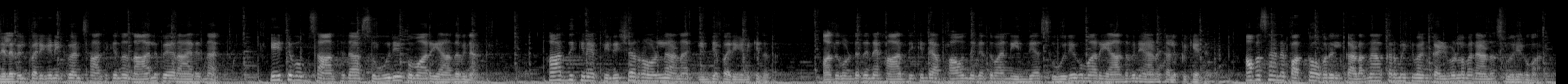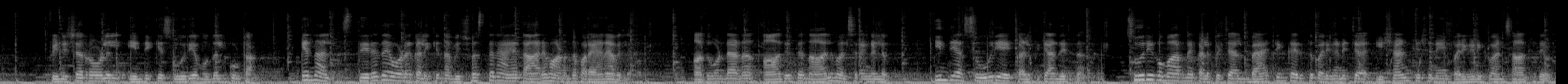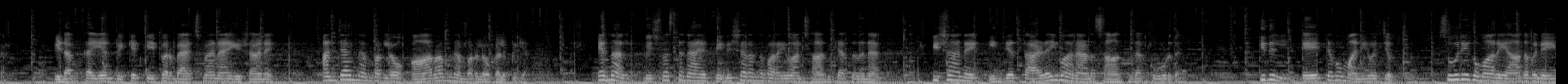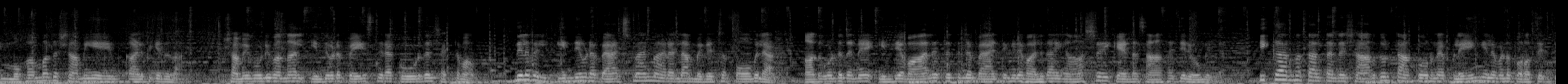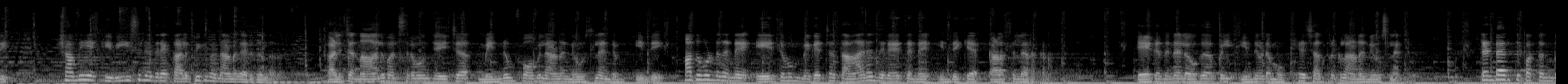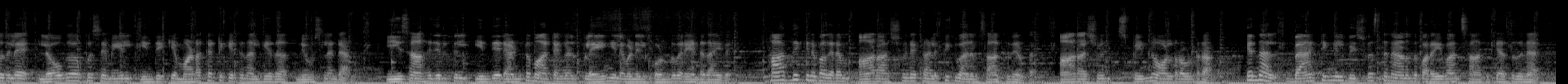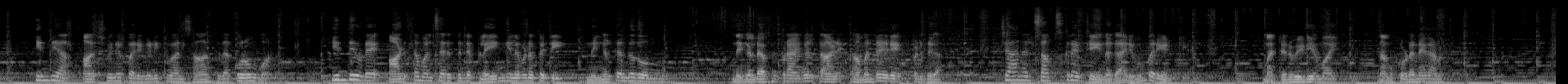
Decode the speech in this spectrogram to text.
നിലവിൽ പരിഗണിക്കുവാൻ സാധിക്കുന്ന നാല് പേർ ആയിരുന്നാൽ ഏറ്റവും സാധ്യത സൂര്യകുമാർ യാദവിനാണ്. ഹാർദിക്കിനെ ഫിനിഷർ റോളിലാണ് ഇന്ത്യ പരിഗണിക്കുന്നത്. അതുകൊണ്ട് തന്നെ ഹാർദിക്കിന്റെ അഭാവം നികത്തുവാൻ ഇന്ത്യ സൂര്യകുമാർ യാദവിനെയാണ് കളിപ്പിക്കേണ്ടത്. അവസാന പത്ത് ഓവറിൽ കടന്നാക്രമിക്കുവാൻ കഴിവുള്ളവനാണ് സൂര്യകുമാർ. ഫിനിഷർ റോളിൽ ഇന്ത്യയ്ക്ക് സൂര്യ മുതൽക്കൂട്ടാണ്. എന്നാൽ സ്ഥിരതയോടെ കളിക്കുന്ന വിശ്വസ്തനായ താരമാണെന്ന് പറയാനാവില്ല. അതുകൊണ്ടാണ് ആദ്യത്തെ നാല് മത്സരങ്ങളിലും ഇന്ത്യ സൂര്യയെ കളിപ്പിക്കാതിരുന്നത്. സൂര്യകുമാറിനെ കളിപ്പിച്ചാൽ ബാറ്റിംഗ് കരുത്ത് പരിഗണിച്ച് ഇഷാൻ കിഷനെയും പരിഗണിക്കുവാൻ സാധ്യതയുണ്ട്. ഇടം കയ്യൻ വിക്കറ്റ് കീപ്പർ ബാറ്റ്സ്മാനായ ഇഷാനെ അഞ്ചാം നമ്പറിലോ ആറാം നമ്പറിലോ കളിപ്പിക്കാം. എന്നാൽ വിശ്വസ്തനായ ഫിനിഷർ എന്ന് പറയുവാൻ സാധിക്കാത്തതിനാൽ ഇഷാനെ ഇന്ത്യ തഴയുവാനാണ് സാധ്യത കൂടുതൽ. ഇതിൽ ഏറ്റവും അനുയോജ്യം സൂര്യകുമാർ യാദവിനെയും മുഹമ്മദ് ഷമിയെയും കളിപ്പിക്കുന്നതാണ്. ഷമി കൂടി വന്നാൽ ഇന്ത്യയുടെ പേസ് നിര കൂടുതൽ ശക്തമാവും. നിലവിൽ ഇന്ത്യയുടെ ബാറ്റ്സ്മാൻമാരെല്ലാം മികച്ച ഫോമിലാണ് അതുകൊണ്ട് തന്നെ ഇന്ത്യ വാലറ്റത്തിന്റെ ബാറ്റിംഗിനെ വലുതായി ആശ്രയിക്കേണ്ട സാഹചര്യവുമില്ല. ഇക്കാരണത്താൽ തന്നെ ഷാർദുൽ ഠാക്കൂറിനെ പ്ലേയിങ് ഇലവന് പുറത്തിരുത്തി ഷമിയെ കിവീസിനെതിരെ കളിപ്പിക്കുമെന്നാണ് കരുതുന്നത്. കളിച്ച നാല് മത്സരവും ജയിച്ച് മിന്നും ഫോമിലാണ് ന്യൂസിലൻഡും ഇന്ത്യയും. അതുകൊണ്ട് തന്നെ ഏറ്റവും മികച്ച താരനിരയെ തന്നെ ഇന്ത്യയ്ക്ക് കളത്തിലിറക്കണം. ഏകദിന ലോകകപ്പിൽ ഇന്ത്യയുടെ മുഖ്യ ശത്രുക്കളാണ് ന്യൂസിലൻഡ്. രണ്ടായിരത്തി പത്തൊൻപതിലെ ലോകകപ്പ് സെമിയിൽ ഇന്ത്യയ്ക്ക് മടക്ക ടിക്കറ്റ് നൽകിയത് ന്യൂസിലൻഡാണ്. ഈ സാഹചര്യത്തിൽ ഇന്ത്യ രണ്ട് മാറ്റങ്ങൾ പ്ലേയിങ് ഇലവനിൽ കൊണ്ടുവരേണ്ടതായി വരും. ഹാർദിക്കിന് പകരം ആർ അശ്വിനെ കളിപ്പിക്കുവാനും സാധ്യതയുണ്ട്. ആർ അശ്വിൻ സ്പിൻ ഓൾറൗണ്ടറാണ് എന്നാൽ ബാറ്റിംഗിൽ വിശ്വസ്തനാണെന്ന് പറയുവാൻ സാധിക്കാത്തതിനാൽ ഇന്ത്യ അശ്വിനെ പരിഗണിക്കുവാൻ സാധ്യത കുറവുമാണ്. ഇന്ത്യയുടെ അടുത്ത മത്സരത്തിന്റെ പ്ലേയിങ് ഇലവനെ പറ്റി നിങ്ങൾക്ക് എന്ത് തോന്നുന്നു? നിങ്ങളുടെ അഭിപ്രായങ്ങൾ താഴെ കമന്റായി രേഖപ്പെടുത്തുക. ചാനൽ സബ്സ്ക്രൈബ് ചെയ്യുന്ന കാര്യവും പരിഗണിക്കുക. മറ്റൊരു വീഡിയോയുമായി നമുക്ക് ഉടനെ കാണാം.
